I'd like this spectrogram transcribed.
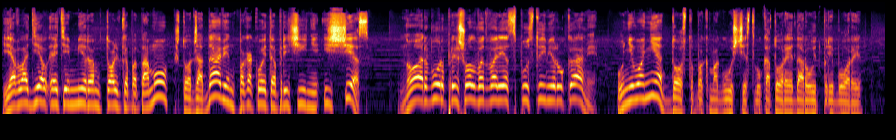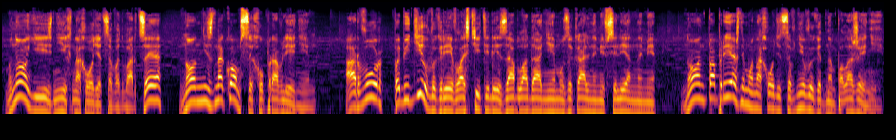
и овладел этим миром только потому, что Джадавин по какой-то причине исчез. Но Арвур пришел во дворец с пустыми руками. У него нет доступа к могуществу, которое даруют приборы. Многие из них находятся во дворце, но он не знаком с их управлением. Арвур победил в игре властителей за обладание музыкальными вселенными, но он по-прежнему находится в невыгодном положении.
